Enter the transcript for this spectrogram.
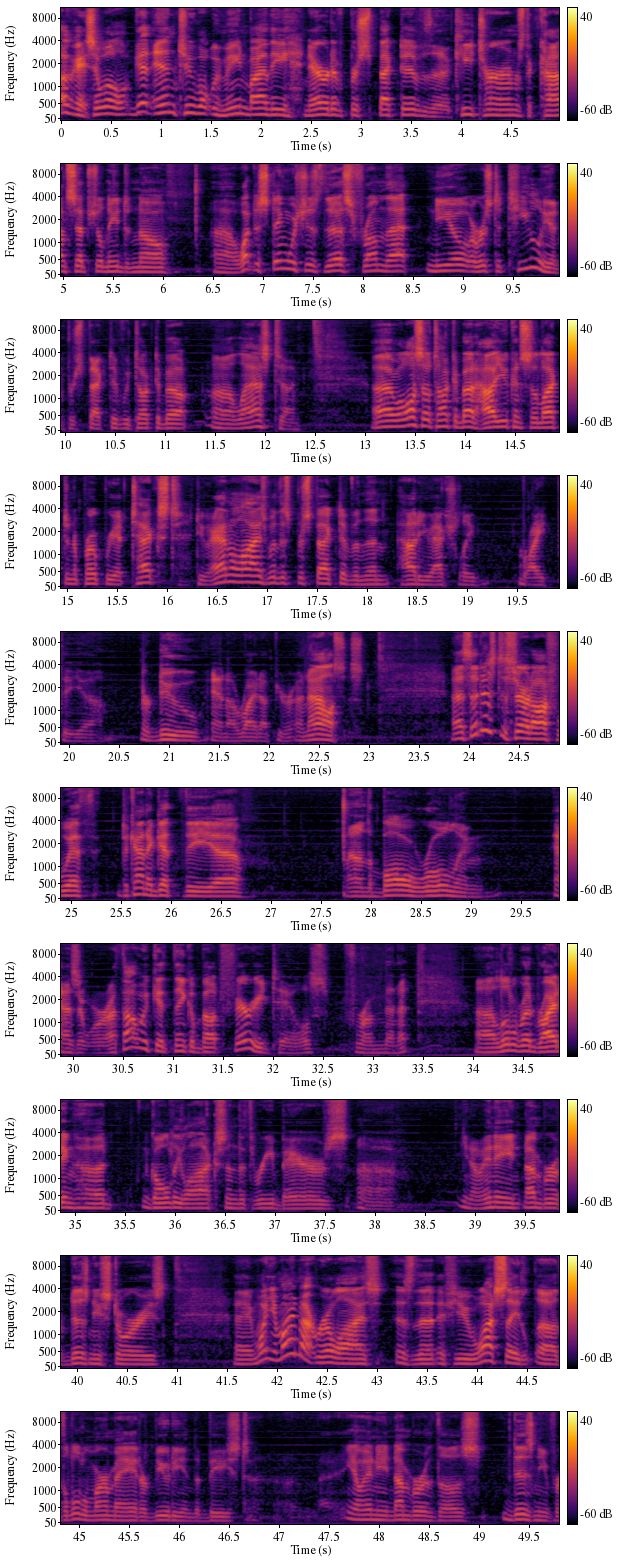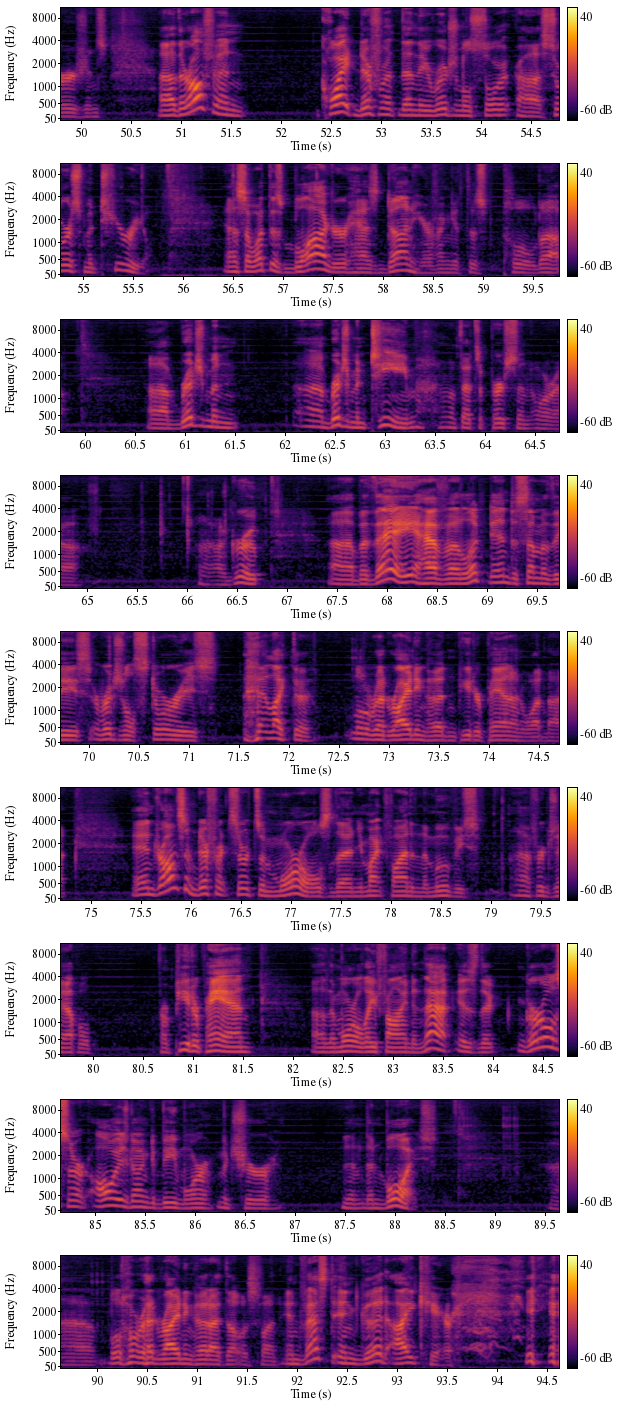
Okay, so we'll get into what we mean by the narrative perspective, the key terms, the concepts you'll need to know. Uh, what distinguishes this from that Neo Aristotelian perspective we talked about uh, last time? Uh, we'll also talk about how you can select an appropriate text to analyze with this perspective, and then how do you actually write the uh, or do and uh, write up your analysis. Uh, so just to start off with, to kind of get the uh, uh, the ball rolling, as it were, I thought we could think about fairy tales for a minute. Little Red Riding Hood, Goldilocks and the Three Bears, you know, any number of Disney stories. And what you might not realize is that if you watch, say, uh, The Little Mermaid or Beauty and the Beast, uh, you know, any number of those Disney versions, uh, they're often quite different than the original sor- uh, source material. And so, what this blogger has done here, if I can get this pulled up, uh, Bridgman, uh, Bridgman Team, I don't know if that's a person or a, a group, but they have looked into some of these original stories like the Little Red Riding Hood and Peter Pan and whatnot, and drawn some different sorts of morals than you might find in the movies. Uh, for example, from Peter Pan, uh, the moral they find in that is that girls are always going to be more mature than, than boys. Uh, Little Red Riding Hood I thought was fun. Invest in good eye care. yes.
